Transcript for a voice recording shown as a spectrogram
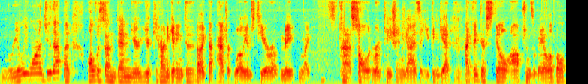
really want to do that, but all of a sudden, then you're you're kind of getting to like that Patrick Williams tier of maybe like kind of solid rotation guys that you can get. I think there's still options available.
